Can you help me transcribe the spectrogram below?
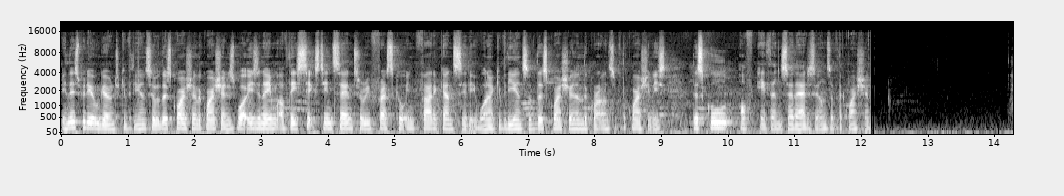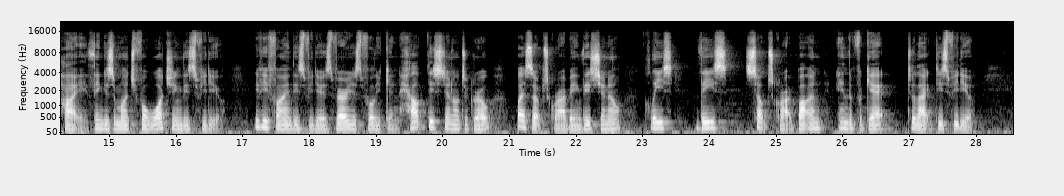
In this video, I'm going to give you the answer of this question. The question is, what is the name of the 16th century fresco in Vatican City? When I give you the answer of this question, and the answer of the question is the School of Athens. So that is the answer of the question. Hi, thank you so much for watching this video. If you find this video is very useful, you can help this channel to grow by subscribing this channel. Please this subscribe button and don't forget to like this video.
